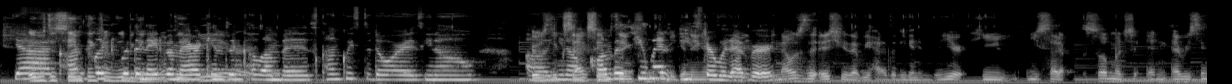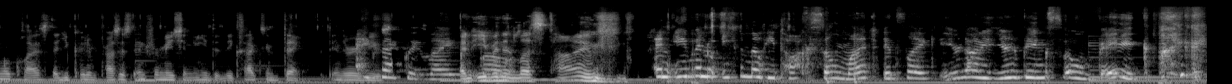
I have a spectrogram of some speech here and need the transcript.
yeah, the same thing from conflict the with the Native of the Americans in. Columbus, conquistadors. You know, uh, was the you know, exact same Columbus. thing He from the went beginning east or of the whatever. and that was the issue that we had at the beginning of the year. He you said so much in every single class that you couldn't process information. and He did the exact same thing in the reviews, Exactly, like, and even bro. in less time. And even even though he talks so much, it's like you're not you're being so vague. Like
